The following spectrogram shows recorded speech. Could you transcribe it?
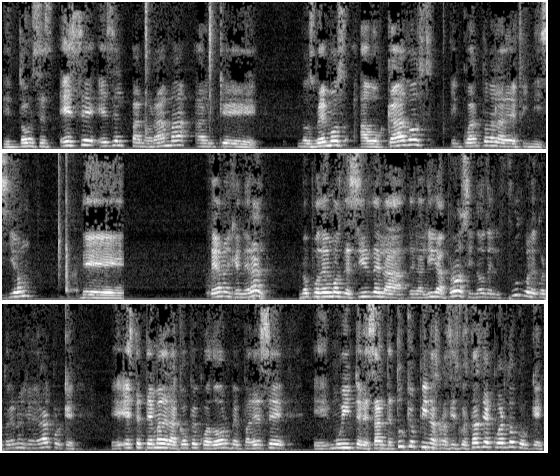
Entonces, ese es el panorama al que nos vemos abocados en cuanto a la definición de en general. No podemos decir de la, de la Liga Pro, sino del fútbol ecuatoriano en general, porque eh, este tema de la Copa Ecuador me parece eh, muy interesante. ¿Tú qué opinas, Francisco? ¿Estás de acuerdo con que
